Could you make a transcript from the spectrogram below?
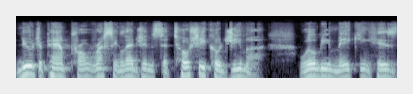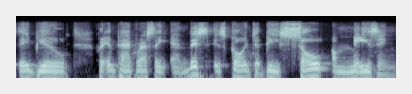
New Japan Pro Wrestling legend Satoshi Kojima will be making his debut for Impact Wrestling, and this is going to be so amazing.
